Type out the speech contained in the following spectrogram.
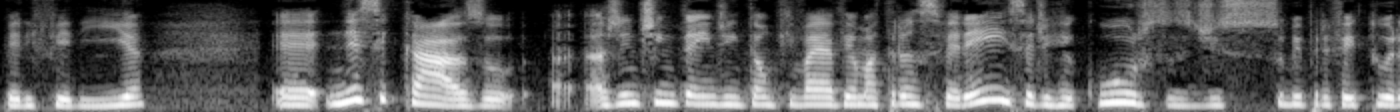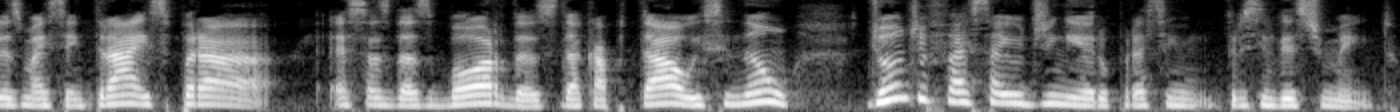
periferia. É, nesse caso, a gente entende então que vai haver uma transferência de recursos de subprefeituras mais centrais para essas das bordas da capital? E se não, de onde vai sair o dinheiro para esse, esse investimento?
